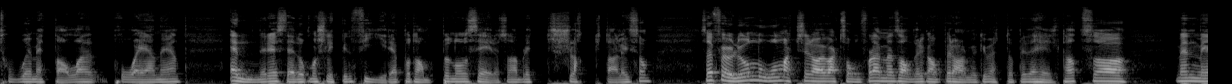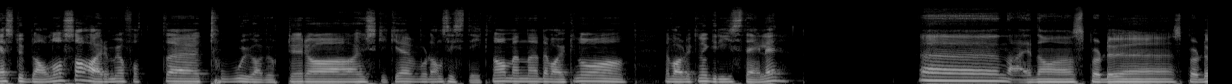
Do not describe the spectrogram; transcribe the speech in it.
to i metallet på 1-1. Ender i stedet opp med å slippe inn fire på tampen, og det ser ut som det har blitt slakta, liksom. Så jeg føler jo noen matcher har jo vært sånn for dem, mens andre kamper har de jo ikke møtt opp i det hele tatt. Så men med Stubdal nå så har de jo fått eh, to uavgjorter, og jeg husker ikke hvordan siste gikk nå, men eh, det var jo ikke noe Det var vel ikke noe gris, det heller? Uh, nei, nå spør du, spør du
